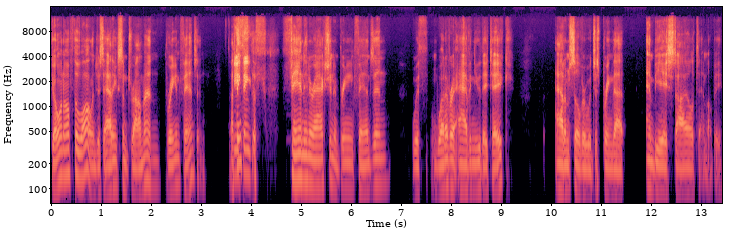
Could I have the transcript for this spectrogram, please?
going off the wall and just adding some drama and bringing fans in. I think, think- the f- fan interaction and bringing fans in with whatever avenue they take, Adam Silver would just bring that NBA style to MLB.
